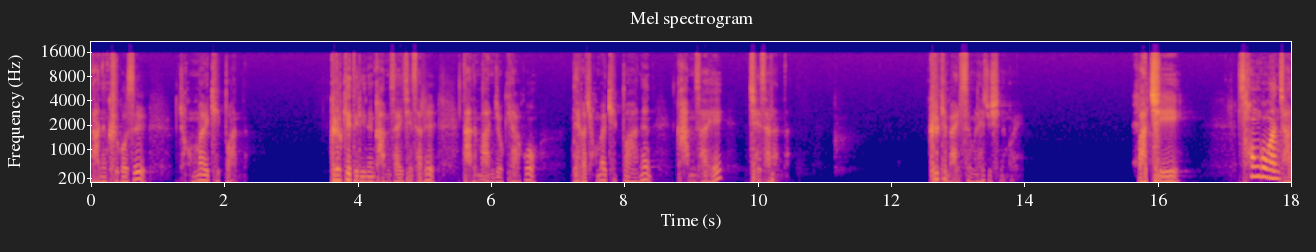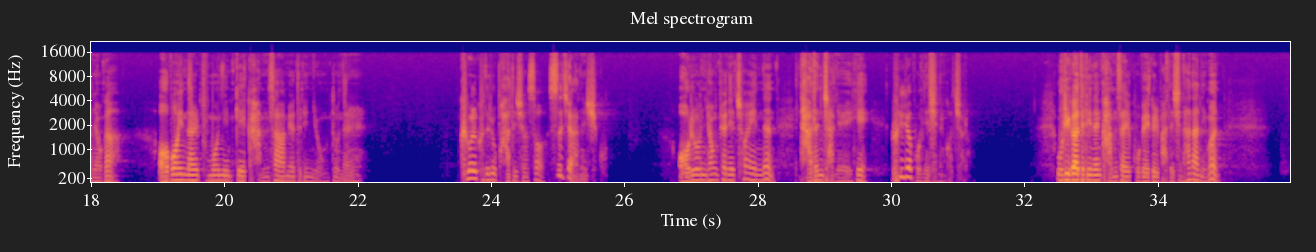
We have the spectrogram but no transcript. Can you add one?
나는 그것을 정말 기뻐한다. 그렇게 드리는 감사의 제사를 나는 만족해하고 내가 정말 기뻐하는 감사의 제사란다. 그렇게 말씀을 해주시는 거예요. 마치 성공한 자녀가 어버이날 부모님께 감사하며 드린 용돈을 그걸 그대로 받으셔서 쓰지 않으시고 어려운 형편에 처해 있는 다른 자녀에게 흘려보내시는 것처럼 우리가 드리는 감사의 고백을 받으신 하나님은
